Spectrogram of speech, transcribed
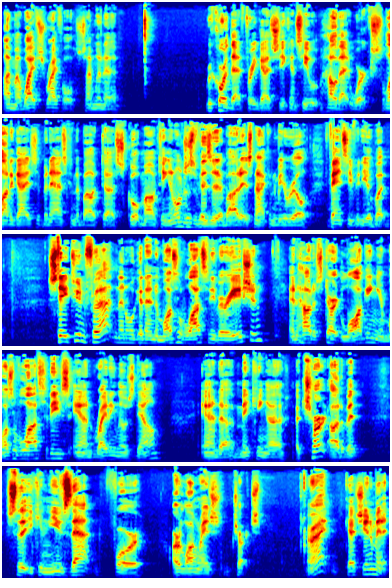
on my wife's rifle, so I'm going to record that for you guys so you can see how that works. A lot of guys have been asking about uh, scope mounting, and we'll just visit about it. It's not going to be a real fancy video, but Stay tuned for that, and then we'll get into muzzle velocity variation and how to start logging your muzzle velocities and writing those down and uh, making a, a chart out of it so that you can use that for our long range charge. All right, catch you in a minute.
